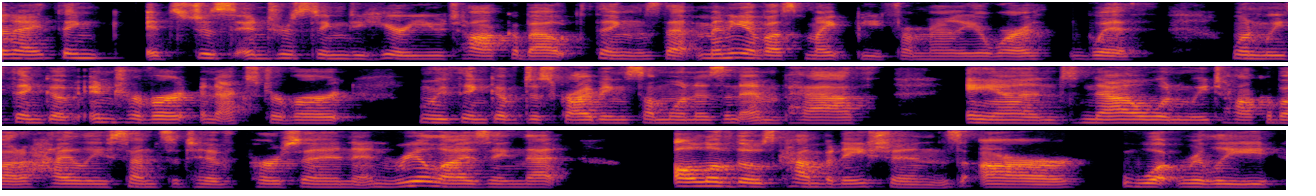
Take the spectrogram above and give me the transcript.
And I think it's just interesting to hear you talk about things that many of us might be familiar with, with when we think of introvert and extrovert, when we think of describing someone as an empath. And now, when we talk about a highly sensitive person and realizing that all of those combinations are what really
